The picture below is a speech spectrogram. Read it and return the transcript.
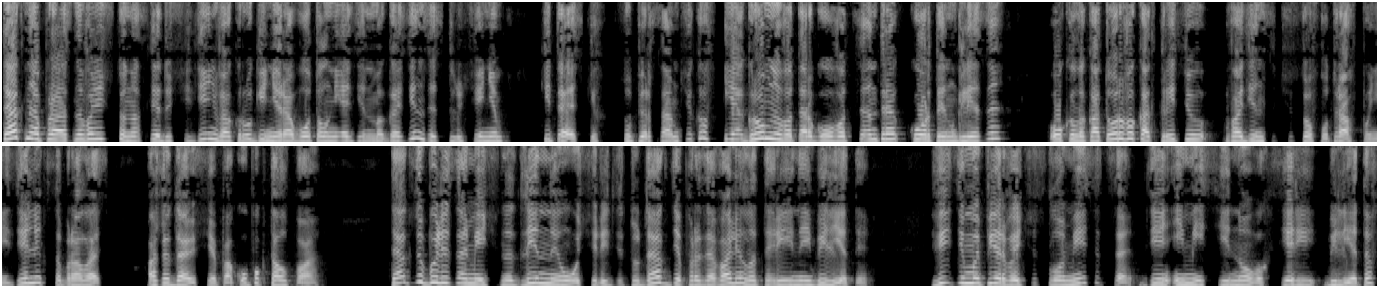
Так напраздновались, что на следующий день в округе не работал ни один магазин, за исключением китайских суперсамчиков и огромного торгового центра Корт Инглезе, около которого к открытию в 11 часов утра в понедельник собралась ожидающая покупок толпа. Также были замечены длинные очереди туда, где продавали лотерейные билеты. Видимо, первое число месяца – день эмиссии новых серий билетов,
